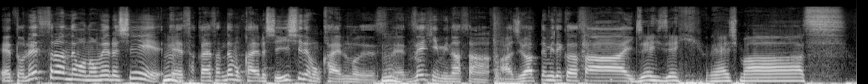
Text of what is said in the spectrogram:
えっ、と、レストランでも飲めるし、えー酒屋さんでも買えるし、石でも買えるのでですね、ぜひ皆さん味わってみてください。ぜひぜひ、お願いします。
